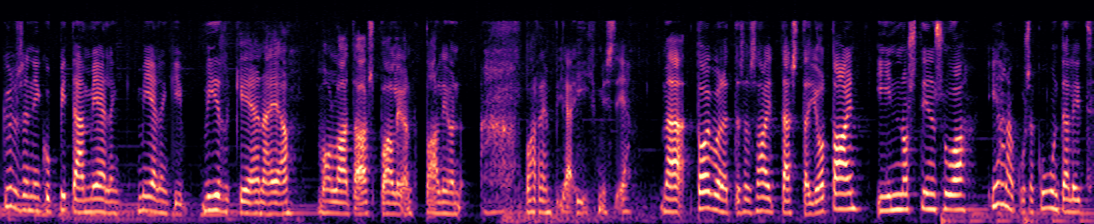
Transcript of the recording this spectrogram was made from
kyllä se niin kuin pitää mielen, mielenkin virkeänä ja me ollaan taas paljon, paljon parempia ihmisiä. Mä toivon, että sä sait tästä jotain. Innostin sua. Ihana, kun sä kuuntelit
